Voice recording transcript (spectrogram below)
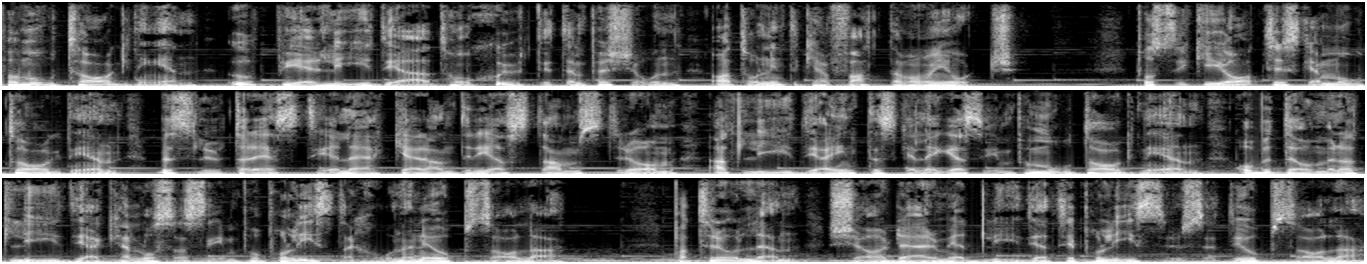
På mottagningen uppger Lydia att hon skjutit en person och att hon inte kan fatta vad hon gjort. På psykiatriska mottagningen beslutar ST-läkare Andreas Stamström att Lydia inte ska läggas in på mottagningen och bedömer att Lydia kan låsas in på polisstationen i Uppsala. Patrullen kör därmed Lydia till polishuset i Uppsala.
